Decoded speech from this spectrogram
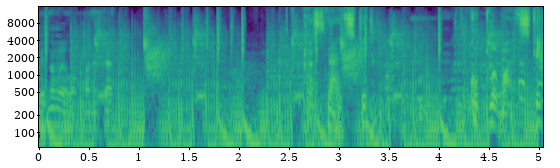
Відновило паритет. Краснянський. Купливацький.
